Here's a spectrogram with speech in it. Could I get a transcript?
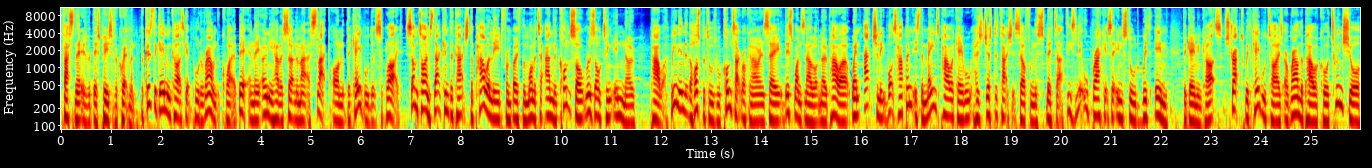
fascinated with this piece of equipment. Because the gaming carts get pulled around quite a bit and they only have a certain amount of slack on the cable that's supplied, sometimes that can detach the power lead from both the monitor and the console, resulting in no power, meaning that the hospitals will contact Rockin' R and say this one's now got no power, when actually what's happened is the mains power cable has just detached itself from the splitter. These little brackets are installed within the gaming carts, strapped with cable ties around the power cord to ensure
